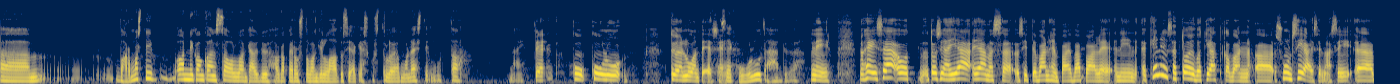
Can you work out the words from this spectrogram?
Ähm, varmasti Annikan kanssa ollaan käyty aika perustavankin laatuisia keskusteluja monesti, mutta näin. Te, ku, kuuluu työn luonteeseen. Se kuuluu tähän työhön. Niin. No hei, sä oot tosiaan jää, jäämässä sitten vanhempainvapaalle, niin kenen sä toivot jatkavan äh, sun sijaisenasi äh,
